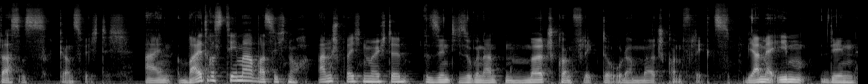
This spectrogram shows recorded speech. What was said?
Das ist ganz wichtig. Ein weiteres Thema, was ich noch ansprechen möchte, sind die sogenannten Merge-Konflikte oder Merge-Konflikts. Wir haben ja eben den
